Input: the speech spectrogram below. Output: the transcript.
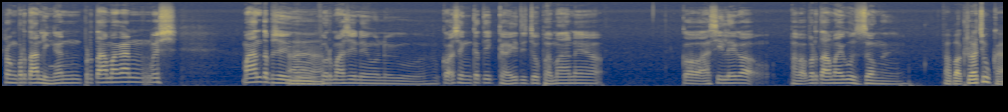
rong pertandingan pertama kan wis mantep sih Hmm. formasine ngono iku. Kok sing ketiga itu coba mana kok hasilnya kok babak pertama iku zong babak kedua juga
